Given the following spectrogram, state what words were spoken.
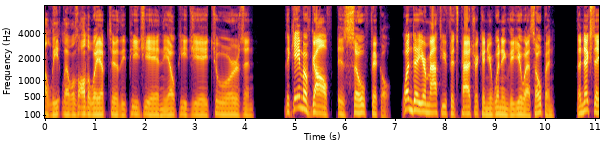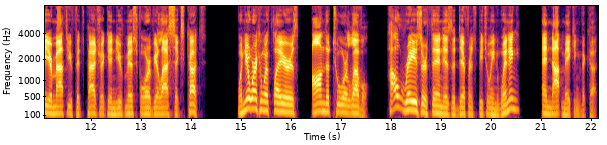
elite levels all the way up to the PGA and the LPGA tours. And the game of golf is so fickle. One day you're Matthew Fitzpatrick and you're winning the U.S. Open. The next day you're Matthew Fitzpatrick and you've missed four of your last six cuts. When you're working with players on the tour level, how razor thin is the difference between winning and not making the cut?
